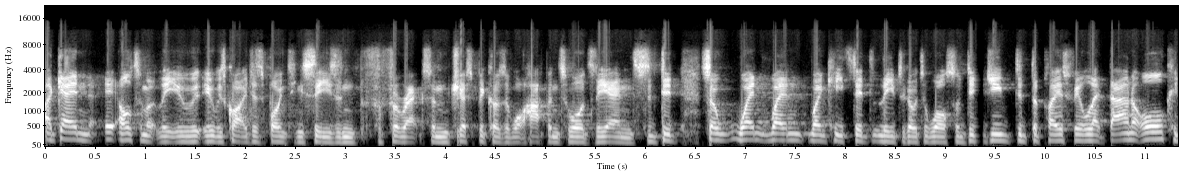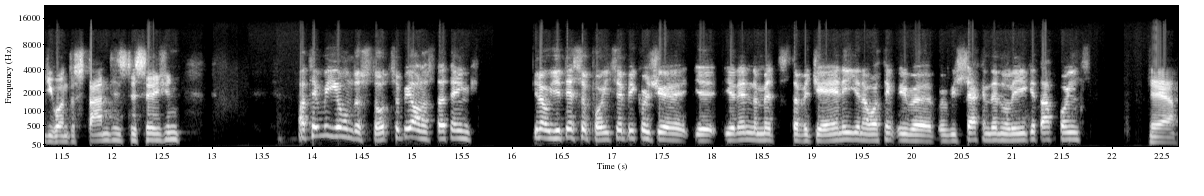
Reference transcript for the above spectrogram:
again, it, ultimately, it, it was quite a disappointing season for, for Wrexham just because of what happened towards the end. So, did so when when when Keats did leave to go to Walsall, did you did the players feel let down at all? Could you understand his decision? I think we understood. To be honest, I think you know you're disappointed because you're you're, you're in the midst of a journey. You know, I think we were we were second in the league at that point. Yeah,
